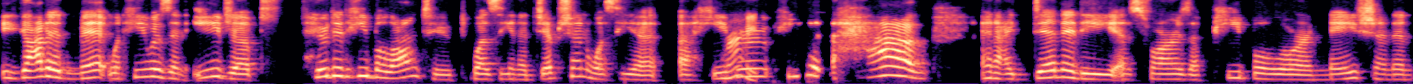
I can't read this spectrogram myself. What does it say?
you got to admit when he was in Egypt, who did he belong to? Was he an Egyptian? Was he a, a Hebrew? Right. He didn't have an identity as far as a people or a nation. And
